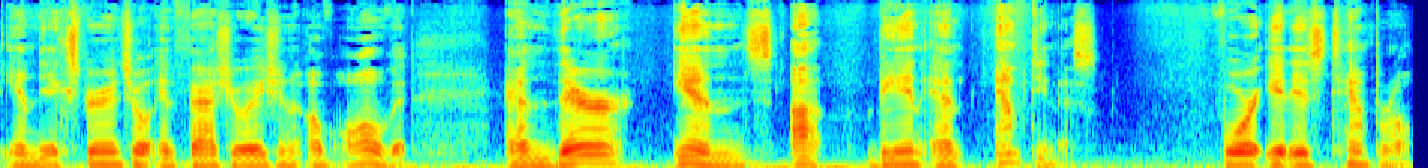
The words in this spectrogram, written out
in the experiential infatuation of all of it and there ends up being an emptiness, for it is temporal,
